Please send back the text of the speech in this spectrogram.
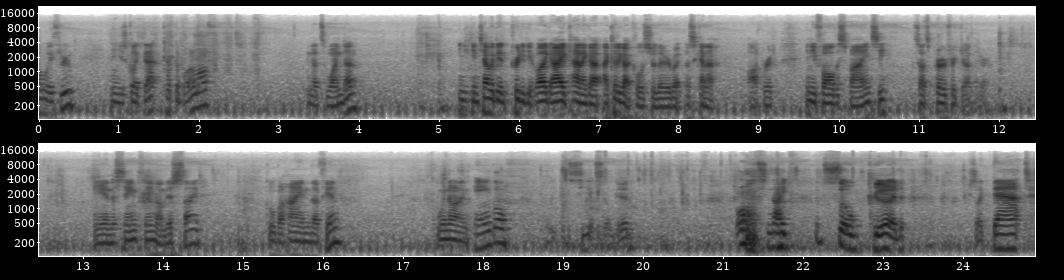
all the way through. And you just go like that, cut the bottom off. And that's one done. And you can tell we did pretty good. Like I kind of got, I could have got closer there, but it was kind of awkward. And you follow the spine, see? So that's perfect right there. And the same thing on this side. Go behind the fin. Go in on an angle. You can see it's still good. Oh, it's nice. It's so good. Just like that.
